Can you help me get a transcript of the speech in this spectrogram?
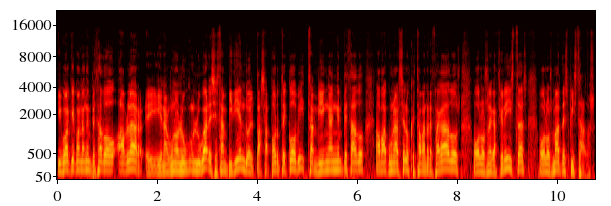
Igual que cuando han empezado a hablar eh, y en algunos lugares están pidiendo el pasaporte COVID, también han empezado a vacunarse los que estaban rezagados o los negacionistas o los más despistados.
